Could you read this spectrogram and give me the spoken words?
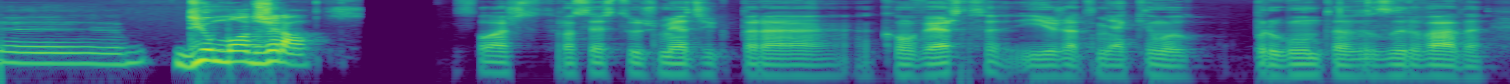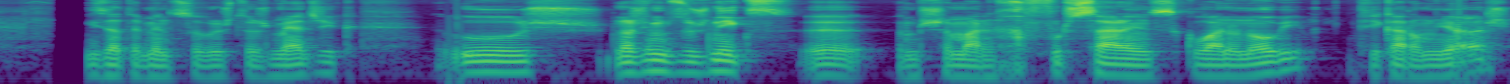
uh, de um modo geral falaste, trouxeste os Magic para a conversa e eu já tinha aqui uma pergunta reservada exatamente sobre os teus Magic. Os, nós vimos os Knicks, uh, vamos chamar, reforçarem-se com o Anunobi, ficaram melhores.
